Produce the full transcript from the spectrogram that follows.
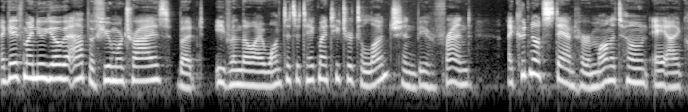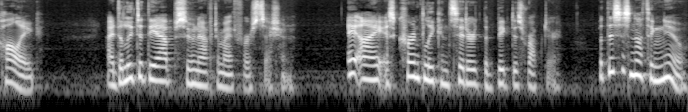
I gave my new yoga app a few more tries, but even though I wanted to take my teacher to lunch and be her friend, I could not stand her monotone AI colleague. I deleted the app soon after my first session. AI is currently considered the big disruptor, but this is nothing new.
